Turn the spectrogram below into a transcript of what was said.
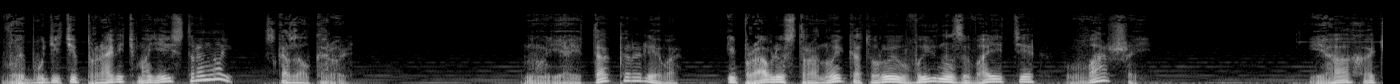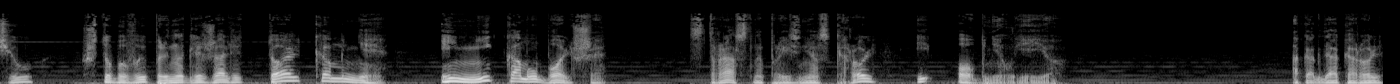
«Вы будете править моей страной», — сказал король. «Ну, я и так королева, и правлю страной, которую вы называете вашей. Я хочу, чтобы вы принадлежали только мне и никому больше», — страстно произнес король и обнял ее. А когда король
